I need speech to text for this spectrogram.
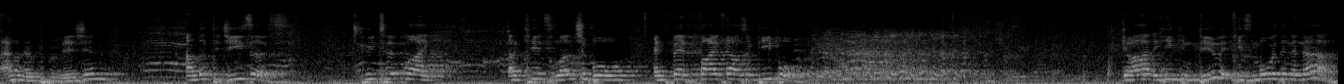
I don't know provision, I look to Jesus, who took like a kid's lunchable and fed five thousand people. God, He can do it. He's more than enough.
